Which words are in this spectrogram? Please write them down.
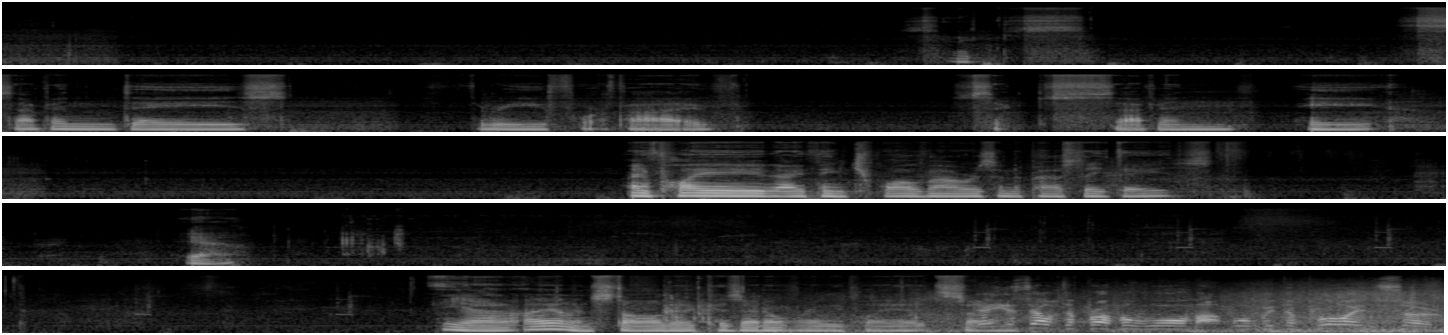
six seven days three four five six seven eight. I played I think 12 hours in the past 8 days. Yeah Yeah, I uninstalled it because I don't really play it, so... Get yourselves a proper warm-up. We'll be deploying soon.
